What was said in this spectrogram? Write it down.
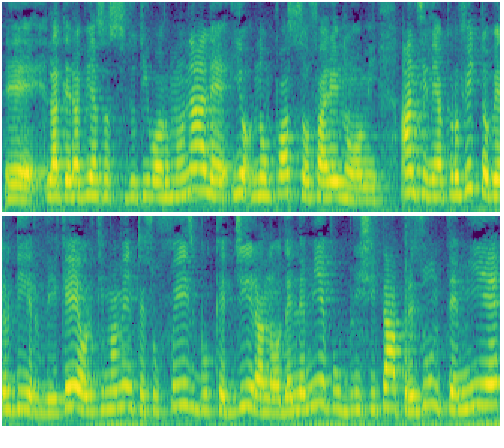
eh, la terapia sostitutiva ormonale, io non posso fare nomi, anzi ne approfitto per dirvi che ultimamente su Facebook girano delle mie pubblicità presunte mie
